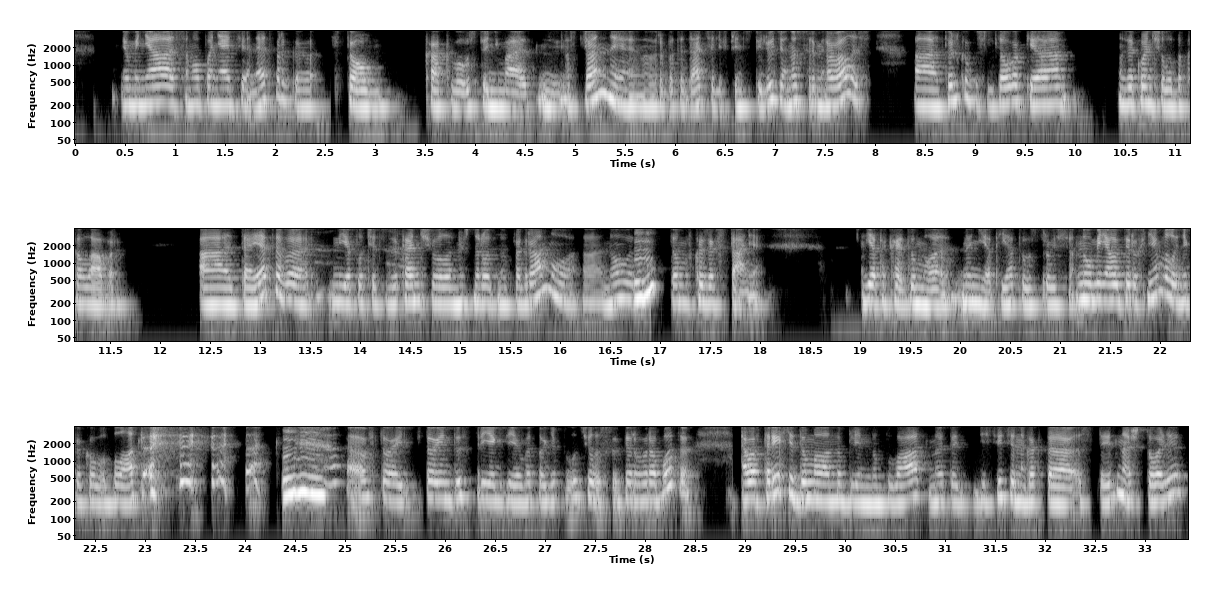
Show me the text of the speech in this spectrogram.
у меня само понятие нетворка в том, как его воспринимают иностранные работодатели, в принципе, люди, оно сформировалось а, только после того, как я закончила бакалавр. А до этого ну, я, получается, заканчивала международную программу, а, но mm-hmm. дома в Казахстане. Я такая думала, ну нет, я-то устроюсь. Ну, у меня, во-первых, не было никакого блата. в, той, в той индустрии, где я в итоге получила свою первую работу. А во-вторых, я думала, ну, блин, ну, блат, ну, это действительно как-то стыдно, что ли.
